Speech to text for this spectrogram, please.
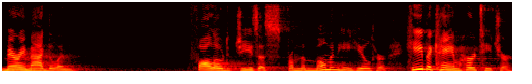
Mary Magdalene followed Jesus from the moment he healed her. He became her teacher.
